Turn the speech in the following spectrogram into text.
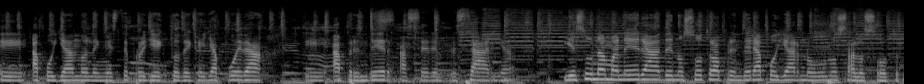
eh, apoyándole en este proyecto de que ella pueda eh, aprender a ser empresaria. Y es una manera de nosotros aprender a apoyarnos unos a los otros.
